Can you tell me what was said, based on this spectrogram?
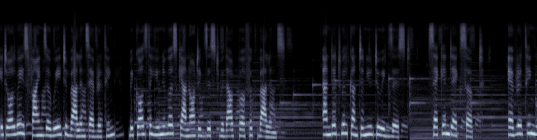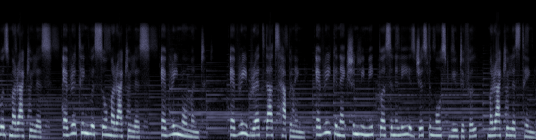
it always finds a way to balance everything, because the universe cannot exist without perfect balance. And it will continue to exist. Second excerpt. Everything was miraculous. Everything was so miraculous. Every moment. Every breath that's happening. Every connection we make personally is just the most beautiful, miraculous thing.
